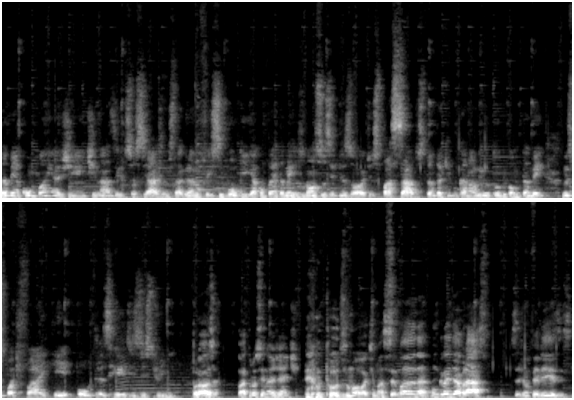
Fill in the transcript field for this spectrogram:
Também acompanhe a gente nas redes sociais, no Instagram, no Facebook e acompanhe também os nossos episódios passados, tanto aqui no canal do YouTube como também no Spotify e outras redes de streaming. Prosa, patrocina a gente. Tenham todos uma ótima semana. Um grande abraço. Sejam felizes.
